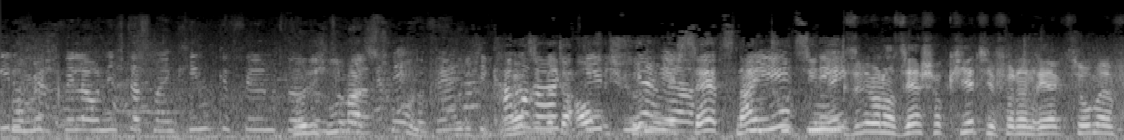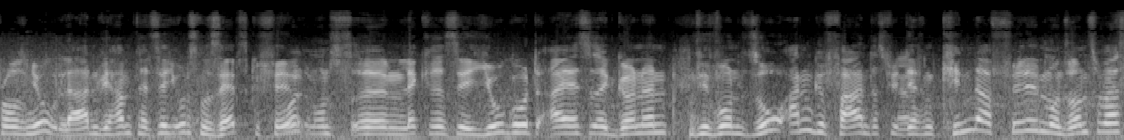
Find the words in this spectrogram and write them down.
Ich will auch nicht, dass mein Kind gefilmt wird. Würde ich und niemals tun. Okay? Würde ich- Die Kamera bitte auf, ich filme mich selbst. Nein, nee, tut sie nee. Wir sind immer noch sehr schockiert hier von den Reaktionen beim Frozen Joghurt Laden. Wir haben tatsächlich uns nur selbst gefilmt, wollten uns äh, ein leckeres äh, Joghurt-Eis äh, gönnen. Wir wurden so angefahren, dass wir deren Kinder filmen und sonst was.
